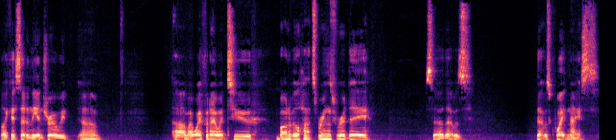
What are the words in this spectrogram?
like I said in the intro, we um uh, my wife and I went to Bonneville Hot Springs for a day. So that was that was quite nice,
